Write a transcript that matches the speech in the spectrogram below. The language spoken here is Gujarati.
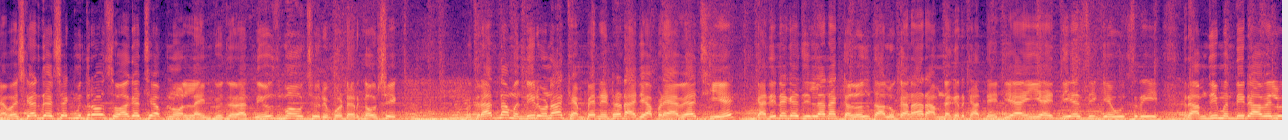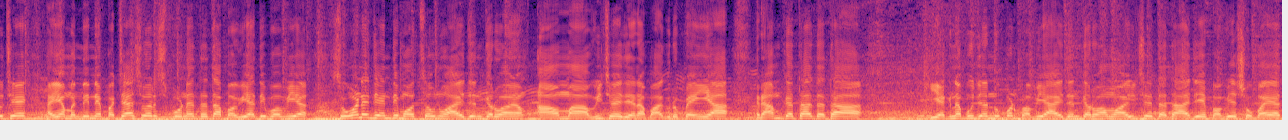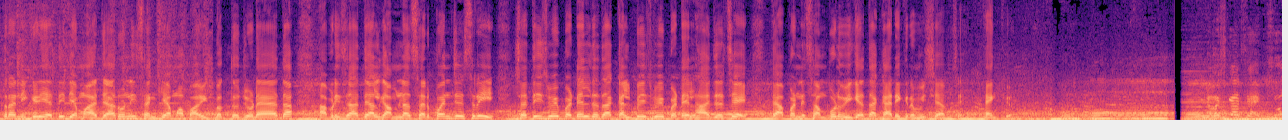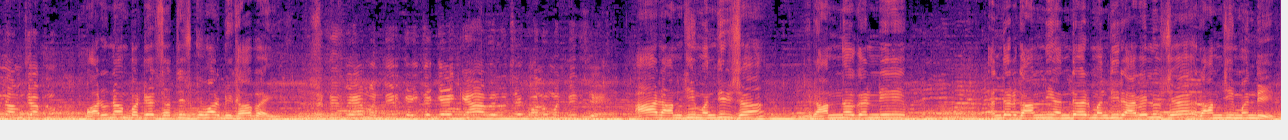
નમસ્કાર દર્શક મિત્રો, સ્વાગત છે આપનું ઓનલાઈન ગુજરાત ન્યૂઝમાં. હું છું રિપોર્ટર કૌશિક. ગુજરાતના મંદિરોના કેમ્પેન હેઠળ આજે આપણે આવ્યા છીએ ગાંધીનગર જિલ્લાના કલોલ તાલુકાના રામનગર ખાતે, જ્યાં અહીંયા ઐતિહાસિક એવું શ્રી રામજી મંદિર આવેલું છે. અહીંયા મંદિરને પચાસ વર્ષ પૂર્ણ થતાં ભવ્યાતિ ભવ્ય સુવર્ણ જયંતિ મહોત્સવનું આયોજન કરવામાં આવ્યું છે, જેના ભાગરૂપે અહીંયા રામકથા તથા યજ્ઞ પૂજનનું પણ ભવ્ય આયોજન કરવામાં આવ્યું છે તથા આજે ભવ્ય શોભાયાત્રા નીકળી હતી જેમાં હજારોની સંખ્યામાં ભાવિક ભક્તો જોડાયા હતા. આપણી સાથે હાલ ગામના સરપંચ શ્રી સતીશભાઈ પટેલ તથા કલ્પેશભાઈ પટેલ હાજર છે. તે આપણને સંપૂર્ણ વિગત આ કાર્યક્રમ વિશે આપશે. થેન્ક યુ નમસ્કાર સાહેબ શું નામ છે આપનું? મારું નામ પટેલ સતીશકુમાર ભીખાભાઈ. સતીશભાઈ આ મંદિર કઈ જગ્યાએ ક્યાં આવેલું છે કોનું મંદિર છે? આ રામજી મંદિર છે. રામનગરની અંદર ગામની અંદર મંદિર આવેલું છે રામજી મંદિર.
